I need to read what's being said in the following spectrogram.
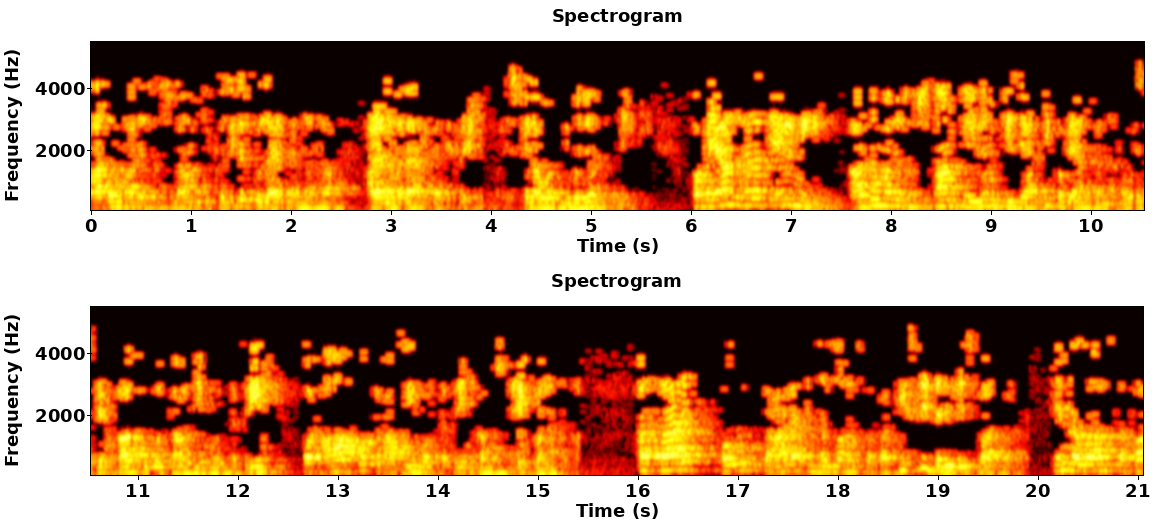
آدم علیہ السلام کی فضیلت کو ظاہر کرنا تھا علی الملائکہ فرشتوں پر۔ اس کے علاوہ اور کوئی وجہ نہیں تھی۔ اور بیان حضرت علم ہی آدم علیہ السلام کے علم کی زیادتی کو بیان کرنا تھا۔ وہ استحقاق کو وہ تعظیم اور تقریم اور آپ کو تعظیم اور تقریم کا مستحق بنانا تھا۔ قوله تعالى ان الله اصطفى. تیسری دلیل اس بات پر. ان الله اصطفى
